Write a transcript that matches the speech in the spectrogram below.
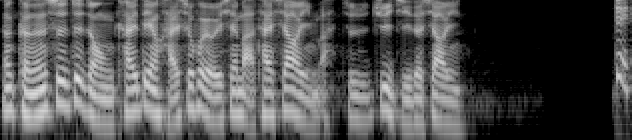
那可能是这种开店还是会有一些马太效应吧，就是聚集的效应。对，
